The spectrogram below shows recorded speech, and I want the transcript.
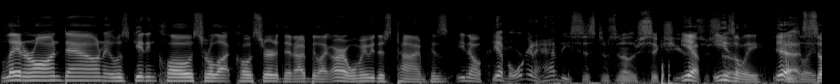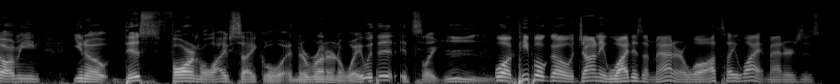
later on down, it was getting close or a lot closer, then I'd be like, all right, well maybe there's time because you know, Yeah, but we're gonna have these systems another six years. yeah, so. easily, Yeah, easily. so I mean, you know, this far in the life cycle, and they're running away with it. It's like, mm. well, people go, Johnny, why does it matter? Well, I'll tell you why it matters is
